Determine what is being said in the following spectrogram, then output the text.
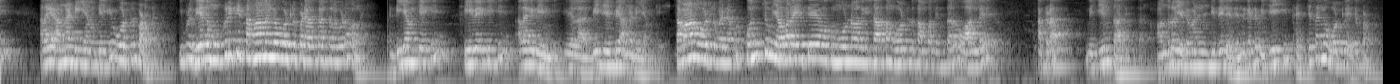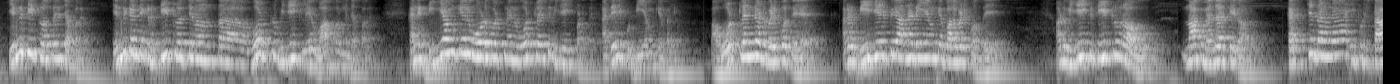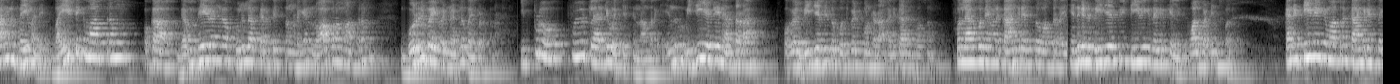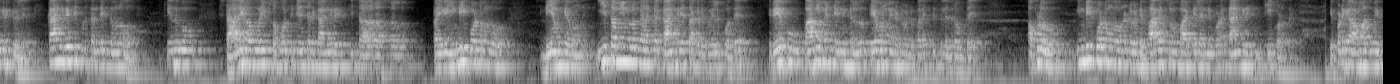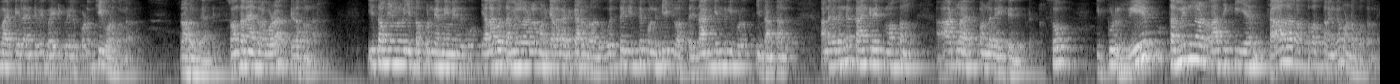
అలాగే అన్న డిఎంకేకి ఓట్లు పడతాయి. ఇప్పుడు వీళ్ళ ముగ్గురికి సమానంగా ఓట్లు పడే అవకాశాలు కూడా ఉన్నాయి. డిఎంకేకి టీవీకి అలాగే దీనికి వీళ్ళ బీజేపీ అన్న డిఎంకే సమాన ఓట్లు పడినప్పుడు కొంచెం ఎవరైతే ఒక మూడు నాలుగు శాతం ఓట్లు సంపాదిస్తారో వాళ్ళే అక్కడ విజయం సాధిస్తారు. అందులో ఎటువంటిది లేదు. ఎందుకంటే విజయ్కి ఖచ్చితంగా ఓట్లు అయితే పడతాయి. ఎన్ని సీట్లు వస్తాయో చెప్పలేము ఎందుకంటే ఇక్కడ సీట్లు వచ్చినంత ఓట్లు విజయ్కి లేవు వాస్తవంగా చెప్పాలి. కానీ డిఎంకేని ఓడగొట్టిన ఓట్లు అయితే విజయ్కి పడతాయి. అదే ఇప్పుడు డిఎంకే భయం. ఆ ఓట్లన్నీ అటు పడిపోతే అక్కడ బీజేపీ అన్న డిఎంకే బలపడిపోద్ది. అటు విజయ్కి సీట్లు రావు. నాకు మెజారిటీ రాదు. ఖచ్చితంగా ఇప్పుడు స్టాలిన్ భయం అదే బయటికి మాత్రం ఒక గంభీరంగా పులిలా కనిపిస్తున్నాడు కానీ లోపల మాత్రం గొర్రె భయపడినట్లు భయపడుతున్నాడు. ఇప్పుడు ఫుల్ క్లారిటీ వచ్చేసింది అందరికి. ఎందుకు విజయ్ ఎటైనా వెళ్తాడా? ఒకవేళ బీజేపీతో పొత్తు పెట్టుకుంటాడా అధికారం కోసం? పోనీ లేకపోతే ఏమైనా కాంగ్రెస్తో వస్తాడా? ఎందుకంటే బీజేపీ టీవీకి దగ్గరికి వెళ్ళింది. వాళ్ళు పట్టించుకోలేదు. కానీ టీవీకి మాత్రం కాంగ్రెస్ దగ్గరికి వెళ్ళింది. కాంగ్రెస్ ఇప్పుడు సందిగ్ధంలో ఉంది. ఎందుకు? స్టాలిన్ ఒకవైపు సపోర్ట్ చేశాడు కాంగ్రెస్కి చాలా రాష్ట్రాల్లో. పైగా ఇండి కూటమిలో డిఎంకే ఉంది. ఈ సమయంలో గనక కాంగ్రెస్ అక్కడికి వెళ్ళిపోతే రేపు పార్లమెంట్ ఎన్నికల్లో తీవ్రమైనటువంటి పరిస్థితులు ఎదురవుతాయి. అప్పుడు ఇండి కూటమిలో ఉన్నటువంటి భాగస్వామ్య పార్టీలన్నీ కూడా కాంగ్రెస్ని చీకొడతాయి. ఇప్పటికే ఆమ్ ఆద్మీ పార్టీ లాంటివి బయటికి వెళ్ళిపోవడం చీకొడుతున్నారు. రాహుల్ గాంధీ సొంత నేతలు కూడా తిడుతున్నారు. ఈ సమయంలో ఈ తప్పుడు నిర్ణయం ఎందుకు? ఎలాగో తమిళనాడులో మనకి ఎలాగో అధికారం రాదు. వస్తే గీస్తే కొన్ని సీట్లు వస్తాయి. దానికి ఎందుకు ఇప్పుడు ఈ తంటాలు అన్న విధంగా కాంగ్రెస్ మొత్తం ఆటలు అట్టి పనులుగా అయిపోయింది ఇప్పుడు. సో ఇప్పుడు రేపు తమిళనాడు రాజకీయాలు చాలా రసవత్తరంగా ఉండబోతున్నాయి.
